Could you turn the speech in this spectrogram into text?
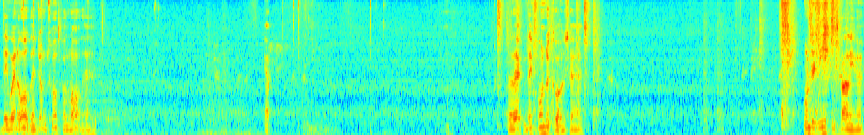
They went up, they jumped up a lot there. They've undercut us here. Underneath his value,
